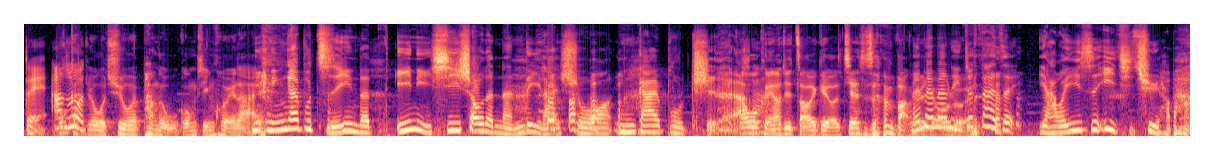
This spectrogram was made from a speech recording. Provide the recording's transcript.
对啊。我感觉我去我会胖个五公斤回来。你你应该不止，应的以你吸收的能力来说，应该不止。那我可能要去找一个有健身房。没没没，你就。带着雅维医师一起去好不好？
